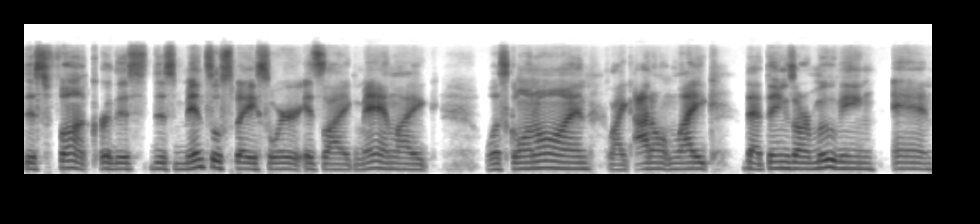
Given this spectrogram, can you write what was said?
this funk or this this mental space where it's like, man, like what's going on? Like I don't like that things are moving and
